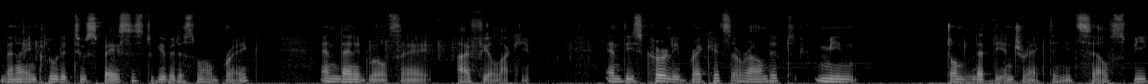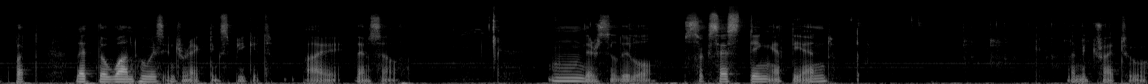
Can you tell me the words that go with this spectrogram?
Then I included two spaces to give it a small break. And then it will say, I feel lucky. And these curly brackets around it mean don't let the interacting itself speak, but let the one who is interacting speak it by themselves. Mm, there's a little success ding at the end. Let me try to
